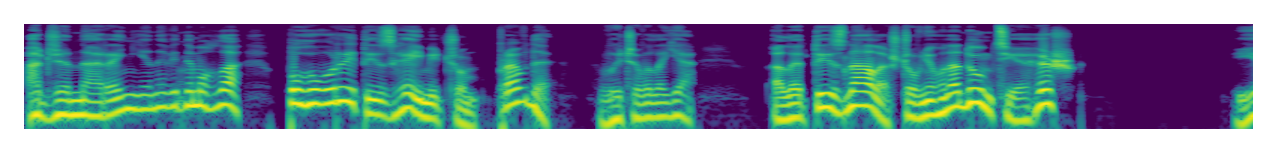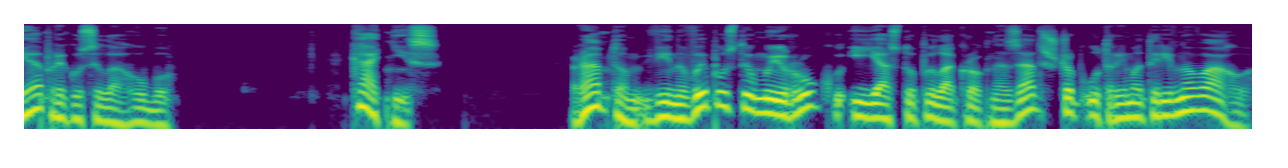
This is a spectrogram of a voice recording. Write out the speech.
адже на арені я навіть не могла поговорити з Геймічем, правда? вичавила я. Але ти знала, що в нього на думці, геш? Я прикусила губу. Катніс. Раптом він випустив мою руку, і я ступила крок назад, щоб утримати рівновагу.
